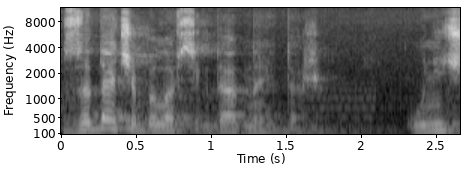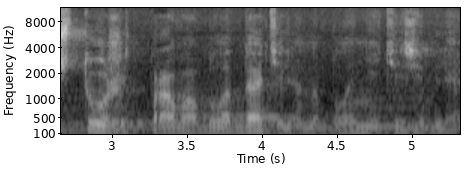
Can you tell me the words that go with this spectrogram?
Задача была всегда одна и та же – уничтожить правообладателя на планете Земля.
